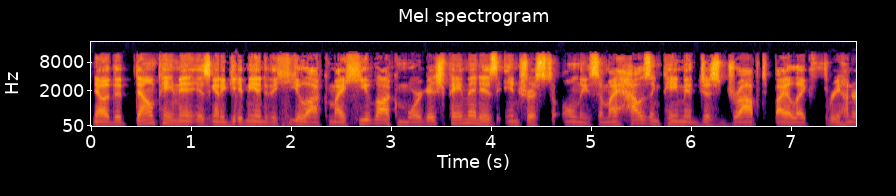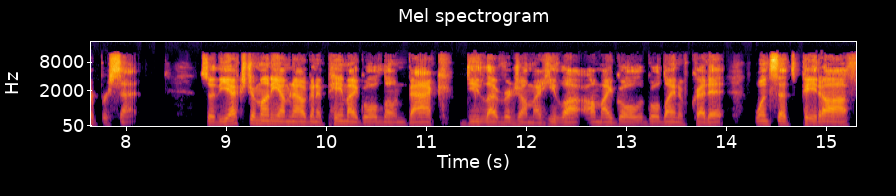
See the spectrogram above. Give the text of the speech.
now, the down payment is going to get me into the HELOC. My HELOC mortgage payment is interest only. So my housing payment just dropped by like 300%. So the extra money I'm now going to pay my gold loan back, deleverage on my HELOC on my gold gold line of credit. Once that's paid off,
